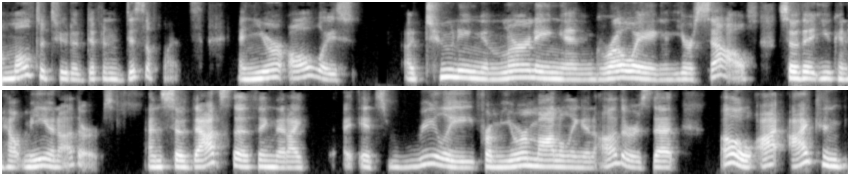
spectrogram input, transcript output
a multitude of different disciplines, and you're always attuning and learning and growing yourself so that you can help me and others. And so that's the thing that I, it's really from your modeling and others that, oh, I, I can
